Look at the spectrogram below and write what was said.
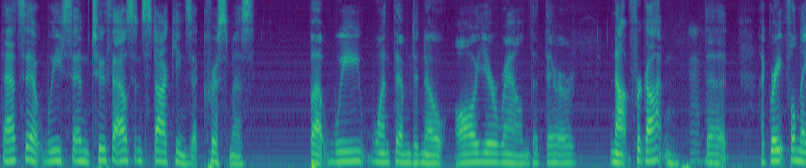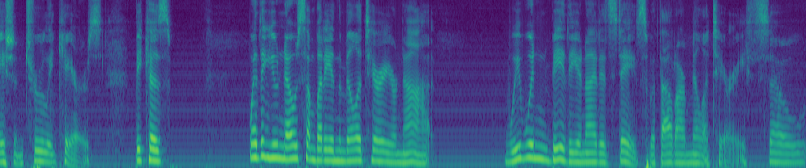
That's it. We send 2,000 stockings at Christmas, but we want them to know all year round that they're not forgotten, mm-hmm. that a grateful nation truly cares. Because whether you know somebody in the military or not, we wouldn't be the United States without our military. So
